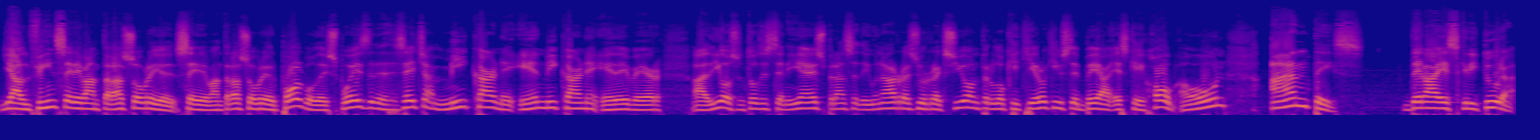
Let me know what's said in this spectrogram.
y al fin se levantará sobre, se levantará sobre el polvo. Después de desecha mi carne, en mi carne he de ver a Dios. Entonces tenía esperanza de una resurrección, pero lo que quiero que usted vea es que Job, aún antes de la escritura,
